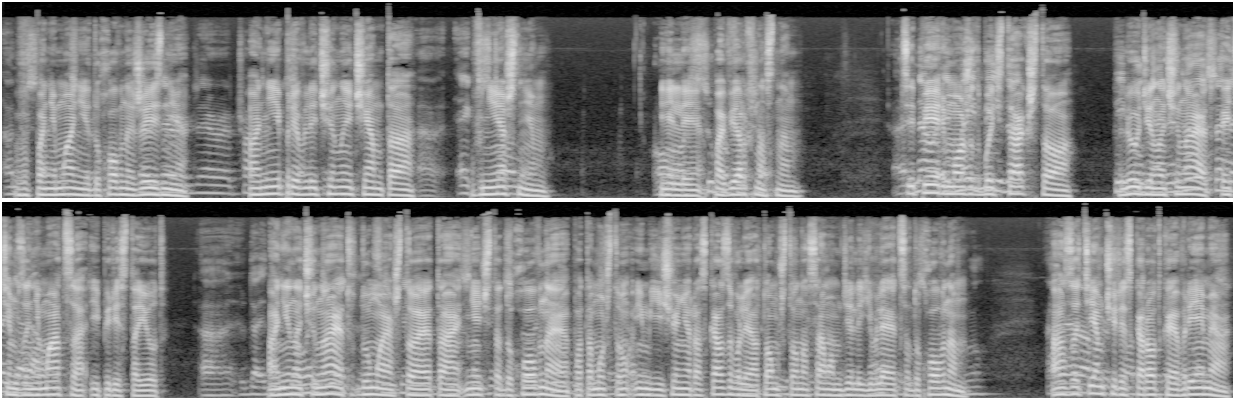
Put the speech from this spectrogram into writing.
в понимании духовной жизни. Они привлечены чем-то внешним или поверхностным. Теперь может быть так, что люди начинают этим заниматься и перестают. Они начинают, думая, что это нечто духовное, потому что им еще не рассказывали о том, что на самом деле является духовным. А затем, через короткое время,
